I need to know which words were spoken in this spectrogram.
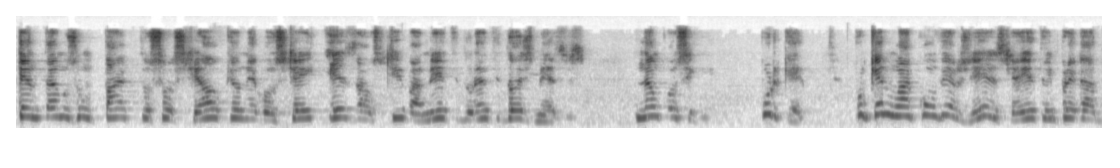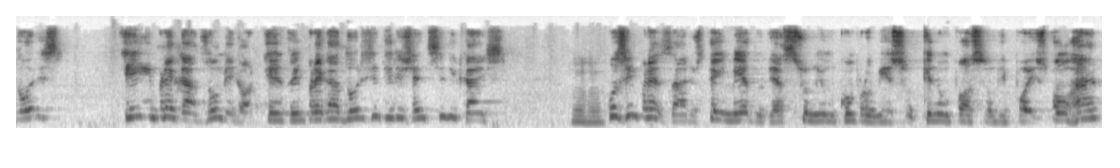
Tentamos um pacto social que eu negociei exaustivamente durante dois meses. Não consegui. Por quê? Porque não há convergência entre empregadores e empregados, ou melhor, entre empregadores e dirigentes sindicais. Uhum. Os empresários têm medo de assumir um compromisso que não possam depois honrar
